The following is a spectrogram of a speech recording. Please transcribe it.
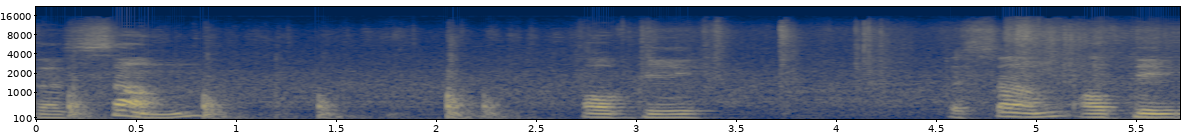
The sum of the the sum of the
